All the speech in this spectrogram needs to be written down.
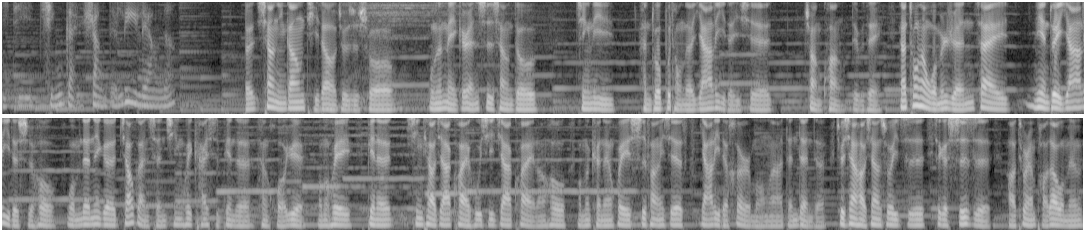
以及情感上的力量呢？呃，像您刚刚提到，就是说我们每个人事实上都经历很多不同的压力的一些状况，对不对？那通常我们人在面对压力的时候，我们的那个交感神经会开始变得很活跃，我们会变得心跳加快、呼吸加快，然后我们可能会释放一些压力的荷尔蒙啊等等的，就像好像说一只这个狮子啊突然跑到我们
